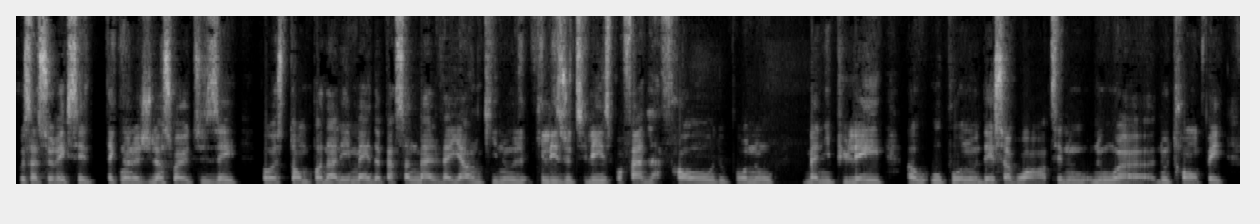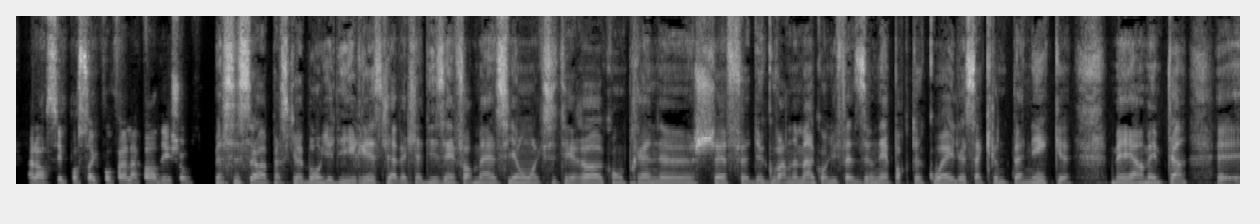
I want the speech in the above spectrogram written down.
faut s'assurer que ces technologies-là soient utilisées, ne tombent pas dans les mains de personnes malveillantes qui nous qui les utilisent pour faire de la fraude ou pour nous manipuler ou, ou pour nous décevoir, nous nous euh, nous tromper. Alors c'est pour ça qu'il faut faire la part des choses. Ben, c'est ça, parce que bon, il y a des risques avec la désinformation, etc., qu'on prenne un chef de gouvernement, qu'on lui fasse dire n'importe quoi, et là, ça crée une panique. Mais en même temps, euh,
